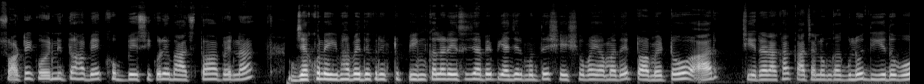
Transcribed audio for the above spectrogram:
শর্টে করে নিতে হবে, খুব বেশি করে ভাজতে হবে না। যখন এইভাবে দেখুন একটু পিঙ্ক কালার এসে যাবে পেঁয়াজের মধ্যে, সেই সময় আমাদের টমেটো আর চেরা রাখা কাঁচা লঙ্কাগুলো দিয়ে দেবো।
